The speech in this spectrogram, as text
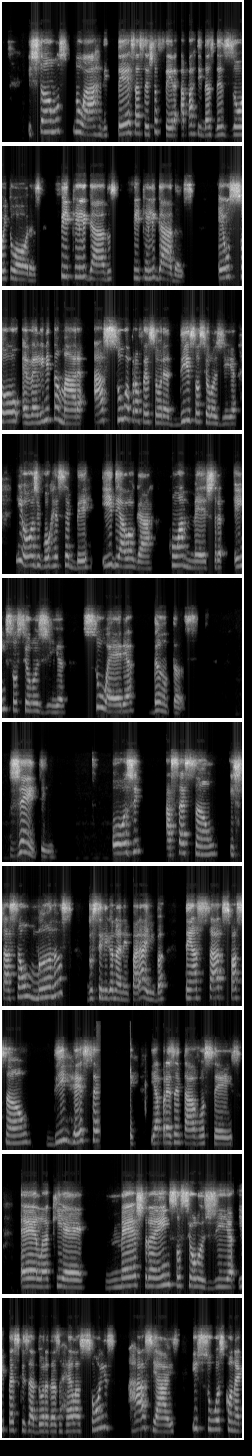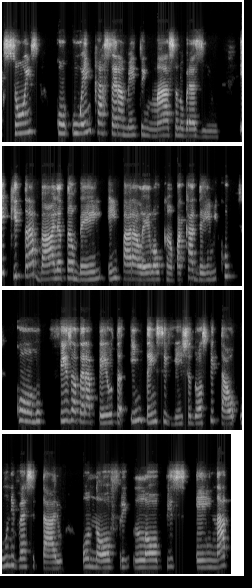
Estamos no ar de terça a sexta-feira, a partir das 18 horas. Fiquem ligados, fiquem ligadas. Eu sou Eveline Tamara, a sua professora de Sociologia, e hoje vou receber e dialogar com a mestra em Sociologia, Suéria Dantas. Gente, hoje a sessão Estação Humanas do Se Liga no Enem Paraíba tem a satisfação de receber e apresentar a vocês ela que é mestra em sociologia e pesquisadora das relações raciais e suas conexões com o encarceramento em massa no Brasil, e que trabalha também em paralelo ao campo acadêmico como fisioterapeuta intensivista do Hospital Universitário Onofre Lopes, em Natal,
